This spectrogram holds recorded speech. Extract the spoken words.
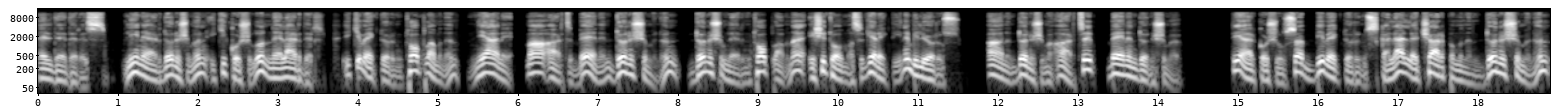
elde ederiz? Lineer dönüşümün iki koşulu nelerdir? İki vektörün toplamının, yani a artı b'nin dönüşümünün, dönüşümlerin toplamına eşit olması gerektiğini biliyoruz. a'nın dönüşümü artı b'nin dönüşümü. Diğer koşulsa bir vektörün skalerle çarpımının dönüşümünün,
